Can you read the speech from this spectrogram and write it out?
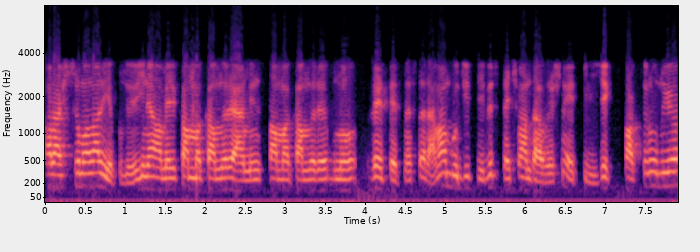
araştırmalar yapılıyor. Yine Amerikan makamları, Ermenistan makamları bunu reddetmesine rağmen bu ciddi bir seçmen davranışını etkileyecek bir faktör oluyor.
